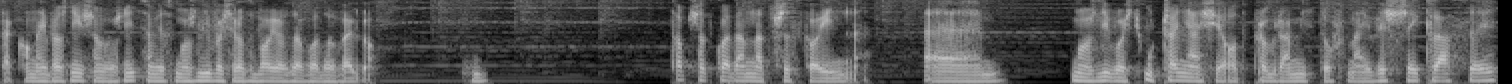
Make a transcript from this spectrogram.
taką najważniejszą różnicą jest możliwość rozwoju zawodowego. To przedkładam nad wszystko inne. Em, możliwość uczenia się od programistów najwyższej klasy,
